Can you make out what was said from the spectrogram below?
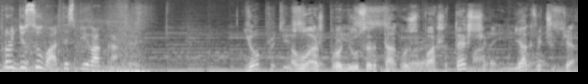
продюсувати співака. Ваш продюсер також ваша теща. Як відчуття?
